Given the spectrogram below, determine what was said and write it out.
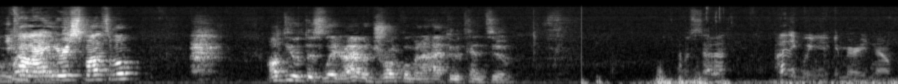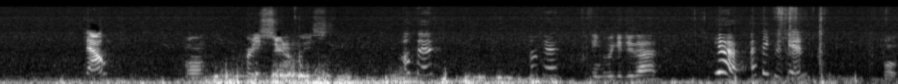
Oh you my call that irresponsible? I'll deal with this later. I have a drunk woman I have to attend to. Rosetta, I think we need to get married now. Now? Well, pretty soon at least. Okay. Okay. You think we could do that? Yeah, I think we can. Well,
